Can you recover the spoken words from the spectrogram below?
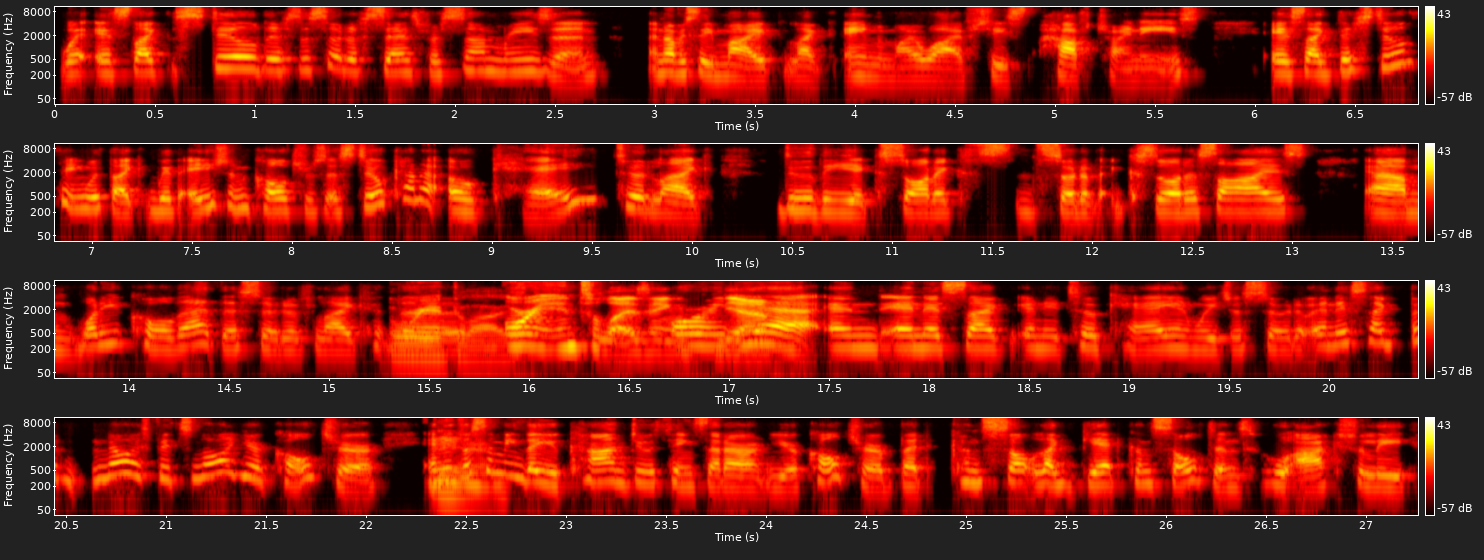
where it's like still there's this sort of sense for some reason, and obviously my like Amy, my wife, she's half Chinese. It's like there's still a thing with like with Asian cultures, it's still kind of okay to like do the exotic sort of exoticize. Um, what do you call that? The sort of like the, Orientalized. orientalizing. or yeah. yeah. and and it's like and it's okay and we just sort of and it's like but no if it's not your culture and it doesn't mean that you can't do things that aren't your culture but consult like get consultants who actually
